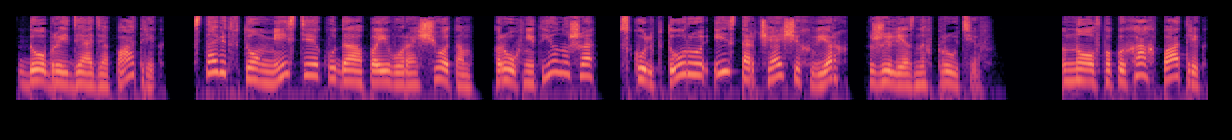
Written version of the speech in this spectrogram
добрый дядя Патрик ставит в том месте, куда, по его расчетам, рухнет юноша, скульптуру из торчащих вверх железных прутьев. Но в попыхах Патрик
